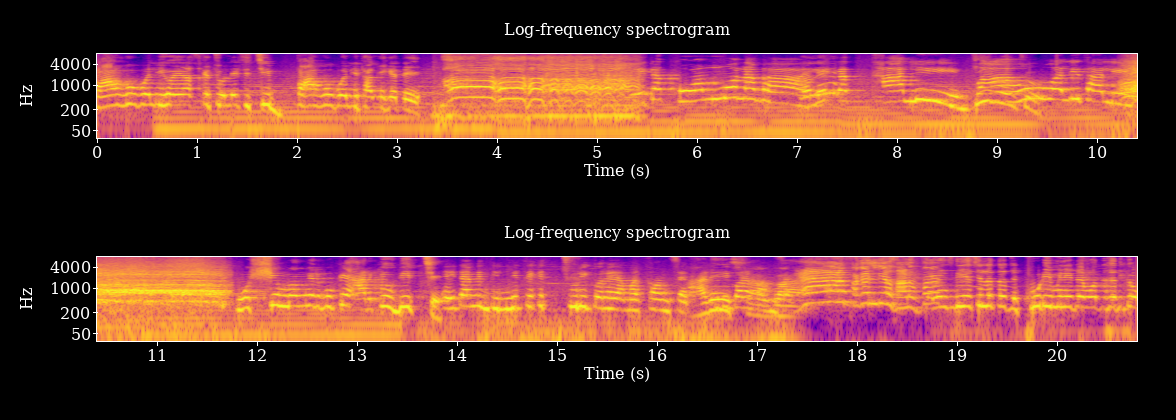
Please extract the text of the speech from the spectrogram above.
বাহুবলী হয়ে আজকে চলে এসেছি বাহুবলী থালি খেতে। এটা কম্বো না ভাই তাহলে? এটা থালি বাহুবলি থালি। পশ্চিমবঙ্গের বুকে আর কেউ দিচ্ছে? এটা আমি দিল্লি থেকে চুরি করে আমার কনসেপ্ট আরে চুরি কুড়ি মিনিটের মধ্যে যদি কেউ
